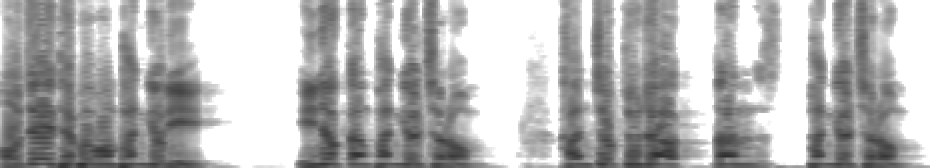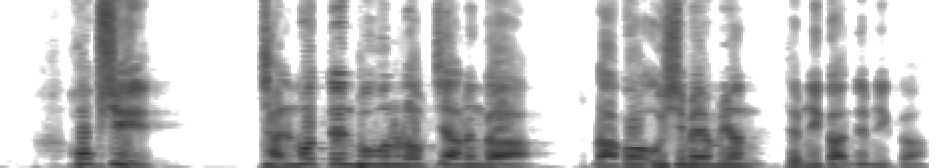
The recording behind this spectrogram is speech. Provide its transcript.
어제의 대법원 판결이 인혁당 판결처럼 간첩 조작단 판결처럼 혹시 잘못된 부분은 없지 않은가라고 의심하면 됩니까 안 됩니까?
